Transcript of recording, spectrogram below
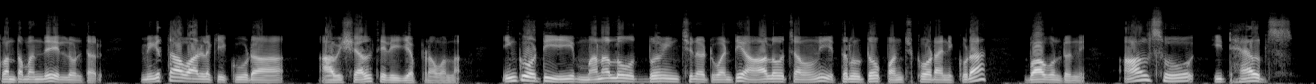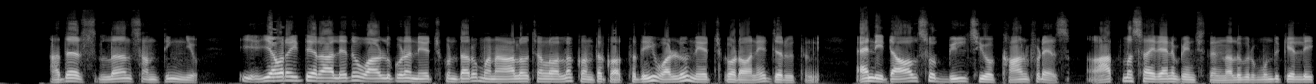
కొంతమంది వెళ్ళి ఉంటారు. మిగతా వాళ్ళకి కూడా ఆ విషయాలు తెలియజెప్పడం వల్ల. ఇంకోటి మనలో ఉద్భవించినటువంటి ఆలోచనల్ని ఇతరులతో పంచుకోవడానికి కూడా బాగుంటుంది. Also it helps others learn something new ఎవరైతే రాలేదో వాళ్ళు కూడా నేర్చుకుంటారు. మన ఆలోచనల వల్ల కొంత కొత్తది వాళ్ళు నేర్చుకోవడం అనేది జరుగుతుంది. And it also builds your confidence ఆత్మస్థైర్యాన్ని పెంచుతుంది. నలుగురు ముందుకెళ్ళి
